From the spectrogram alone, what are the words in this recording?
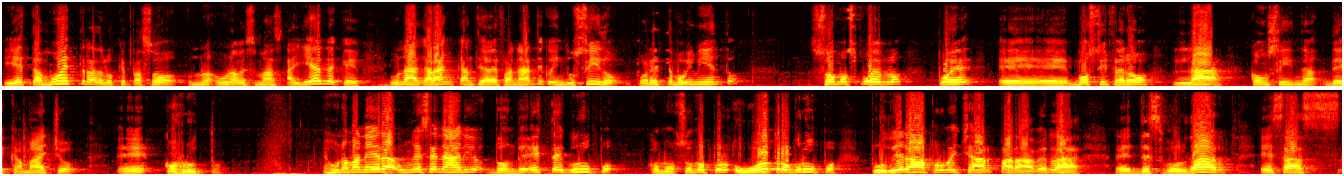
y esta muestra de lo que pasó una, vez más ayer de que una gran cantidad de fanáticos inducidos por este movimiento, Somos Pueblo, pues eh, eh, vociferó la consigna de Camacho eh, corrupto. Es una manera, un escenario donde este grupo, como Somos Pueblo, u otro grupo, pudiera aprovechar para, ¿verdad?, desbordar esas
